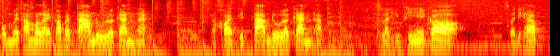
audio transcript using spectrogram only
ผมไปทำอะไรก็ไปตามดูแล้วกันนะ เดี๋ยวคอยติดตามดูแล้วกันครับสำหรับ EP นี้ก็สวัสดีครับ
